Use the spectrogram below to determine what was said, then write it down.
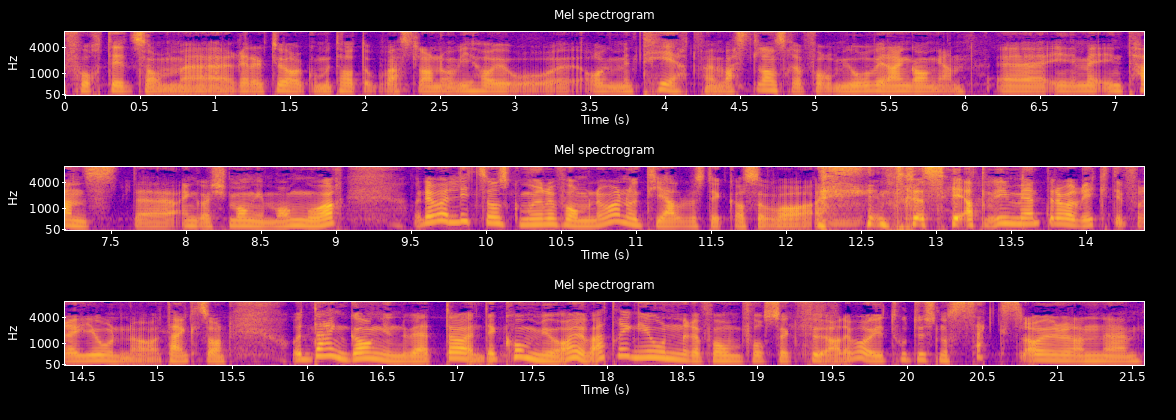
fortid som uh, redaktør og kommentator på Vestlandet, og vi har jo uh, argumentert for en vestlandsreform, gjorde vi den gangen. I, med intenst engasjement i mange år. Og det var litt sånn som kommunereformen. Det var noen ti-elleve stykker som var interessert. Vi mente det var riktig for regionen å tenke sånn. Og den gangen, du vet, da, det kom jo, har jo vært regionreformforsøk før. Det var jo i 2006 da jo den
